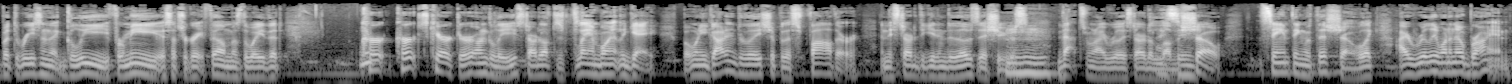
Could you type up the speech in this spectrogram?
but the reason that Glee for me is such a great film is the way that Kurt, Kurt's character on Glee started off just flamboyantly gay, but when he got into a relationship with his father and they started to get into those issues, that's when I really started to love the show. Same thing with this show. Like, I really want to know Brian.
